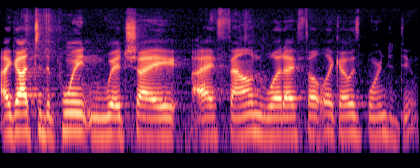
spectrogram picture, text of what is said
I got to the point in which I, I found what I felt like I was born to do.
